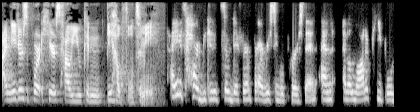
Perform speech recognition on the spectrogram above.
I need your support, here's how you can be helpful to me? I think it's hard because it's so different for every single person and and a lot of people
